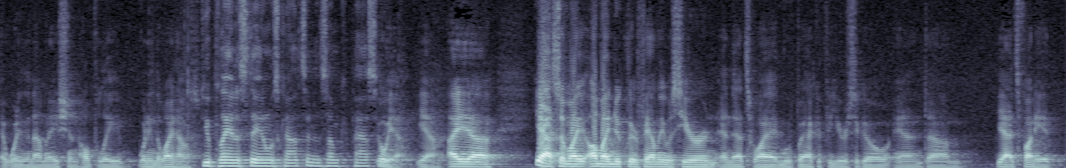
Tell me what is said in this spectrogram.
at winning the nomination, hopefully winning the White House. Do you plan to stay in Wisconsin in some capacity? Oh yeah, yeah. I uh, yeah. So my all my nuclear family was here, and, and that's why I moved back a few years ago. And um, yeah, it's funny. It,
